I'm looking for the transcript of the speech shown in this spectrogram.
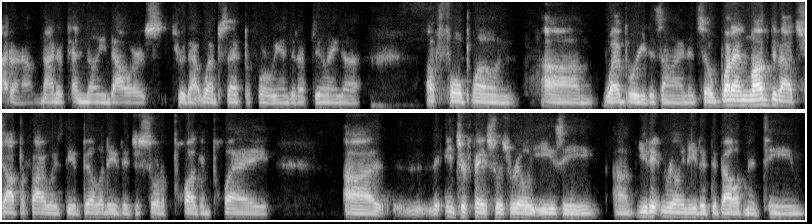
I don't know, nine or $10 million through that website before we ended up doing a, a full blown um, web redesign. And so what I loved about Shopify was the ability to just sort of plug and play uh, the interface was really easy. Um, you didn't really need a development team,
